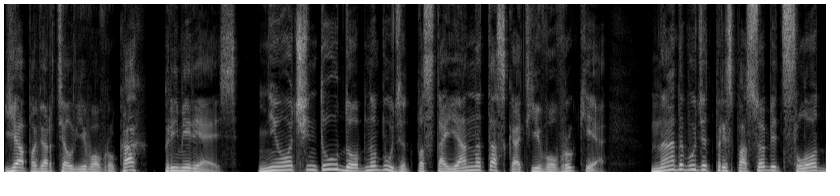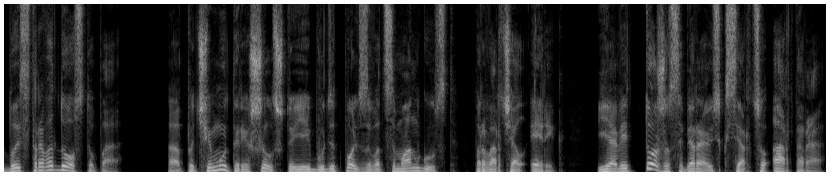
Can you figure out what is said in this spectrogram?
Я повертел его в руках, примеряясь. Не очень-то удобно будет постоянно таскать его в руке. Надо будет приспособить слот быстрого доступа. «А почему ты решил, что ей будет пользоваться мангуст?» — проворчал Эрик. «Я ведь тоже собираюсь к сердцу Артера».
